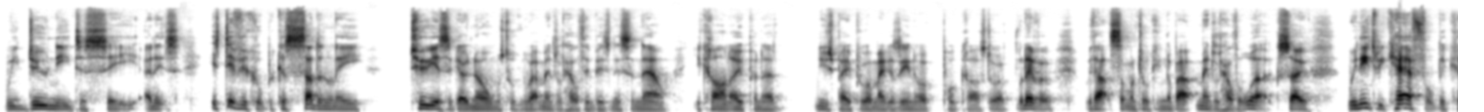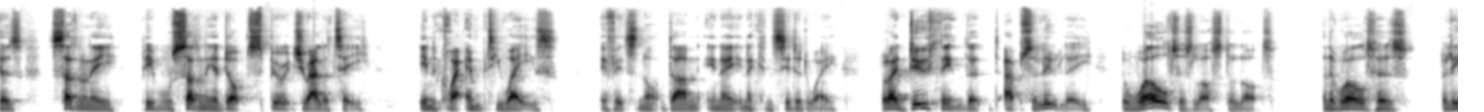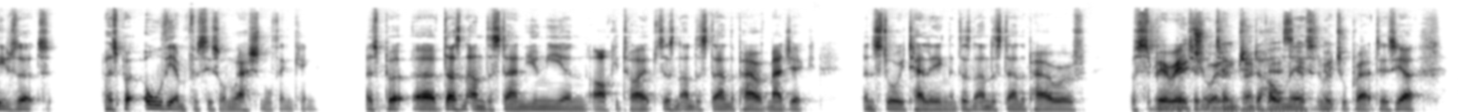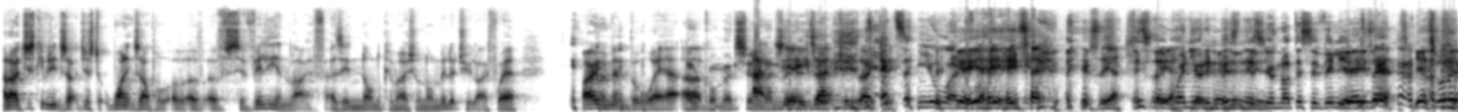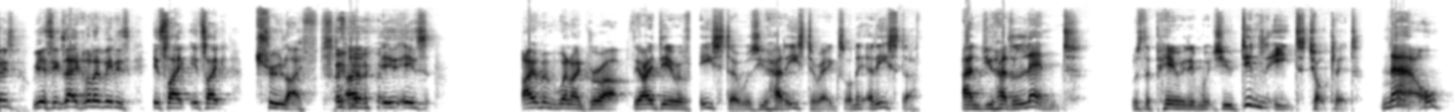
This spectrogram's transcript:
we do need to see, and it's it's difficult because suddenly two years ago no one was talking about mental health in business, and now you can't open a newspaper or magazine or a podcast or whatever without someone talking about mental health at work. So we need to be careful because suddenly people will suddenly adopt spirituality in quite empty ways if it's not done in a in a considered way. But I do think that absolutely the world has lost a lot, and the world has believes that has put all the emphasis on rational thinking, has put uh, doesn't understand Jungian archetypes, doesn't understand the power of magic and storytelling, and doesn't understand the power of of spirit and attention to wholeness yeah, and yeah. ritual practice. Yeah. And I'll just give you exa- just one example of, of, of civilian life, as in non-commercial, non-military life, where I remember where um, Commercial, actually, yeah, exactly, exactly. It's a new one. Yeah, yeah, yeah, exactly. It's, yeah. It's like Yeah. when you're in business, you're not a civilian. Yeah, exactly. yes, what I mean, yes, exactly. What I mean is, it's like it's like true life. Um, it is. I remember when I grew up, the idea of Easter was you had Easter eggs on it at Easter, and you had Lent was the period in which you didn't eat chocolate. Now,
